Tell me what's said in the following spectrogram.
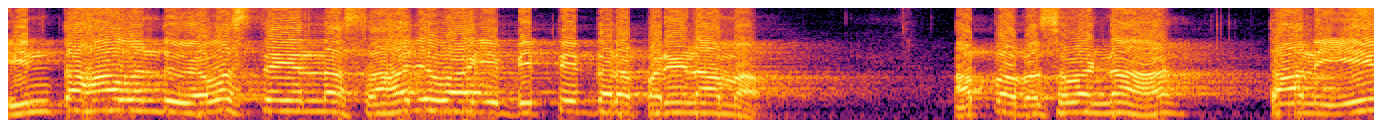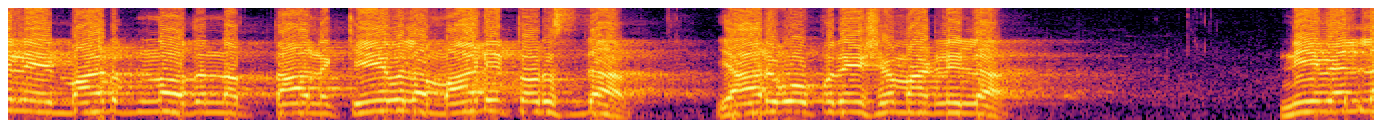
ಇಂತಹ ಒಂದು ವ್ಯವಸ್ಥೆಯನ್ನ ಸಹಜವಾಗಿ ಬಿತ್ತಿದ್ದರ ಪರಿಣಾಮ. ಅಪ್ಪ ಬಸವಣ್ಣ, ತಾನು ಏನೇ ಮಾಡಿದ್ನೋ ಅದನ್ನ ತಾನು ಕೇವಲ ಮಾಡಿ ತೋರಿಸ್ದ, ಯಾರಿಗೂ ಉಪದೇಶ ಮಾಡಲಿಲ್ಲ. ನೀವೆಲ್ಲ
